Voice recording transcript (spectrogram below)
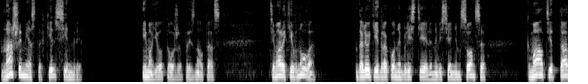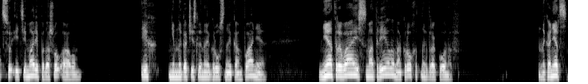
Наше место в Кельсингре. И мое тоже, признал Тац. Тимара кивнула. Далекие драконы блестели на весеннем солнце. К Малте, Тацу и Тимаре подошел Алум. Их немногочисленная грустная компания, не отрываясь, смотрела на крохотных драконов. Наконец,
